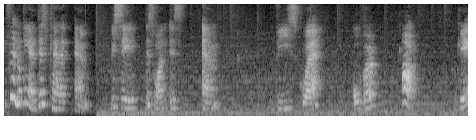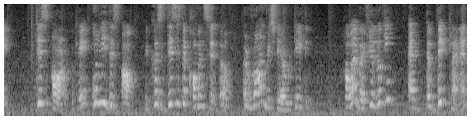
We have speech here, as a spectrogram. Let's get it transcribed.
If we're looking at this planet M, we say this one is m v square over r, okay? This r, okay? Only this r, because this is the common center around which they are rotating. However, if you're looking at the big planet,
